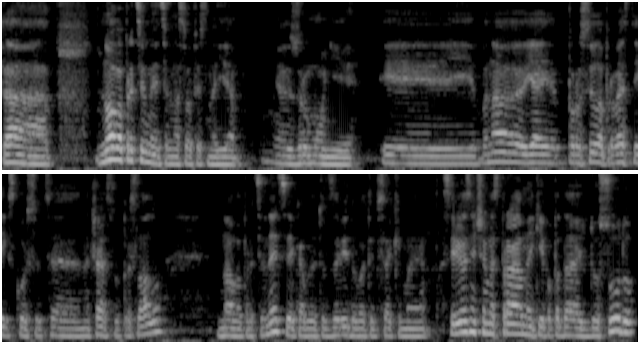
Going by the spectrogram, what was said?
Так, нова працівниця в нас офісна є е, з Румунії. І вона, я її просила провести екскурсію. Це начальство прислало. Нова працівниця, яка буде тут завідувати всякими серйознішими справами, які попадають до суду.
